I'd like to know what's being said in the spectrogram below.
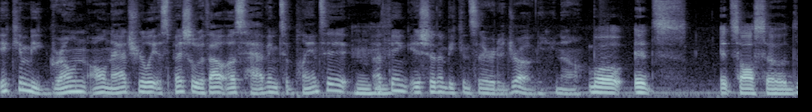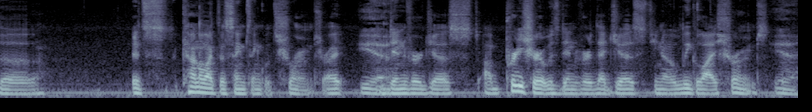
it can be grown all naturally, especially without us having to plant it, I Mhm. think it shouldn't be considered a drug. You know. Well, it's it's also the it's kind of like the same thing with shrooms, right? Yeah. Denver just I'm pretty sure it was Denver that just, you know, legalized shrooms. yeah.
